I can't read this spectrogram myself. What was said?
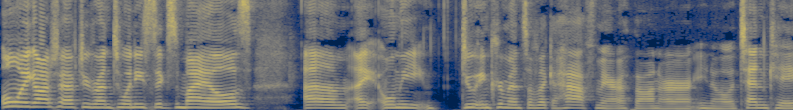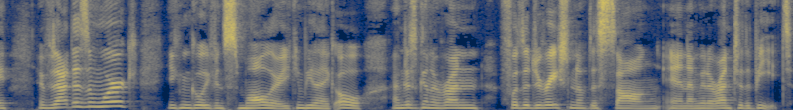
oh my gosh, I have to run 26 miles. Um, I only do increments of like a half marathon or, you know, a 10K. If that doesn't work, you can go even smaller. You can be like, oh, I'm just going to run for the duration of this song and I'm going to run to the beat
